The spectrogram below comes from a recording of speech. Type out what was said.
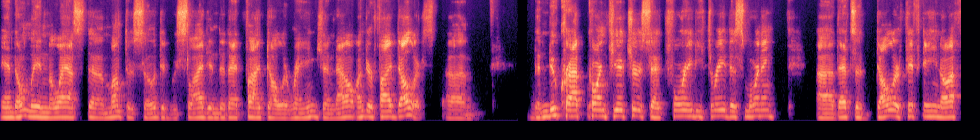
And only in the last uh, month or so did we slide into that $5 range and now under $5. Um, the new crop corn futures at 483 this morning. Uh, that's a dollar fifteen off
